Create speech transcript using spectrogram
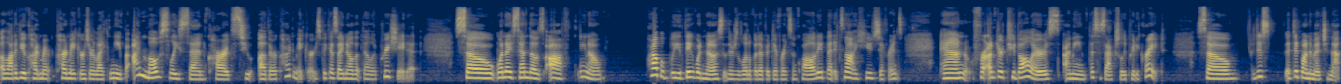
a lot of you card, ma card makers are like me, but I mostly send cards to other card makers because I know that they'll appreciate it. So when I send those off, you know, probably they would notice that there's a little bit of a difference in quality, but it's not a huge difference. And for under $2, I mean, this is actually pretty great. So I just, I did want to mention that.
